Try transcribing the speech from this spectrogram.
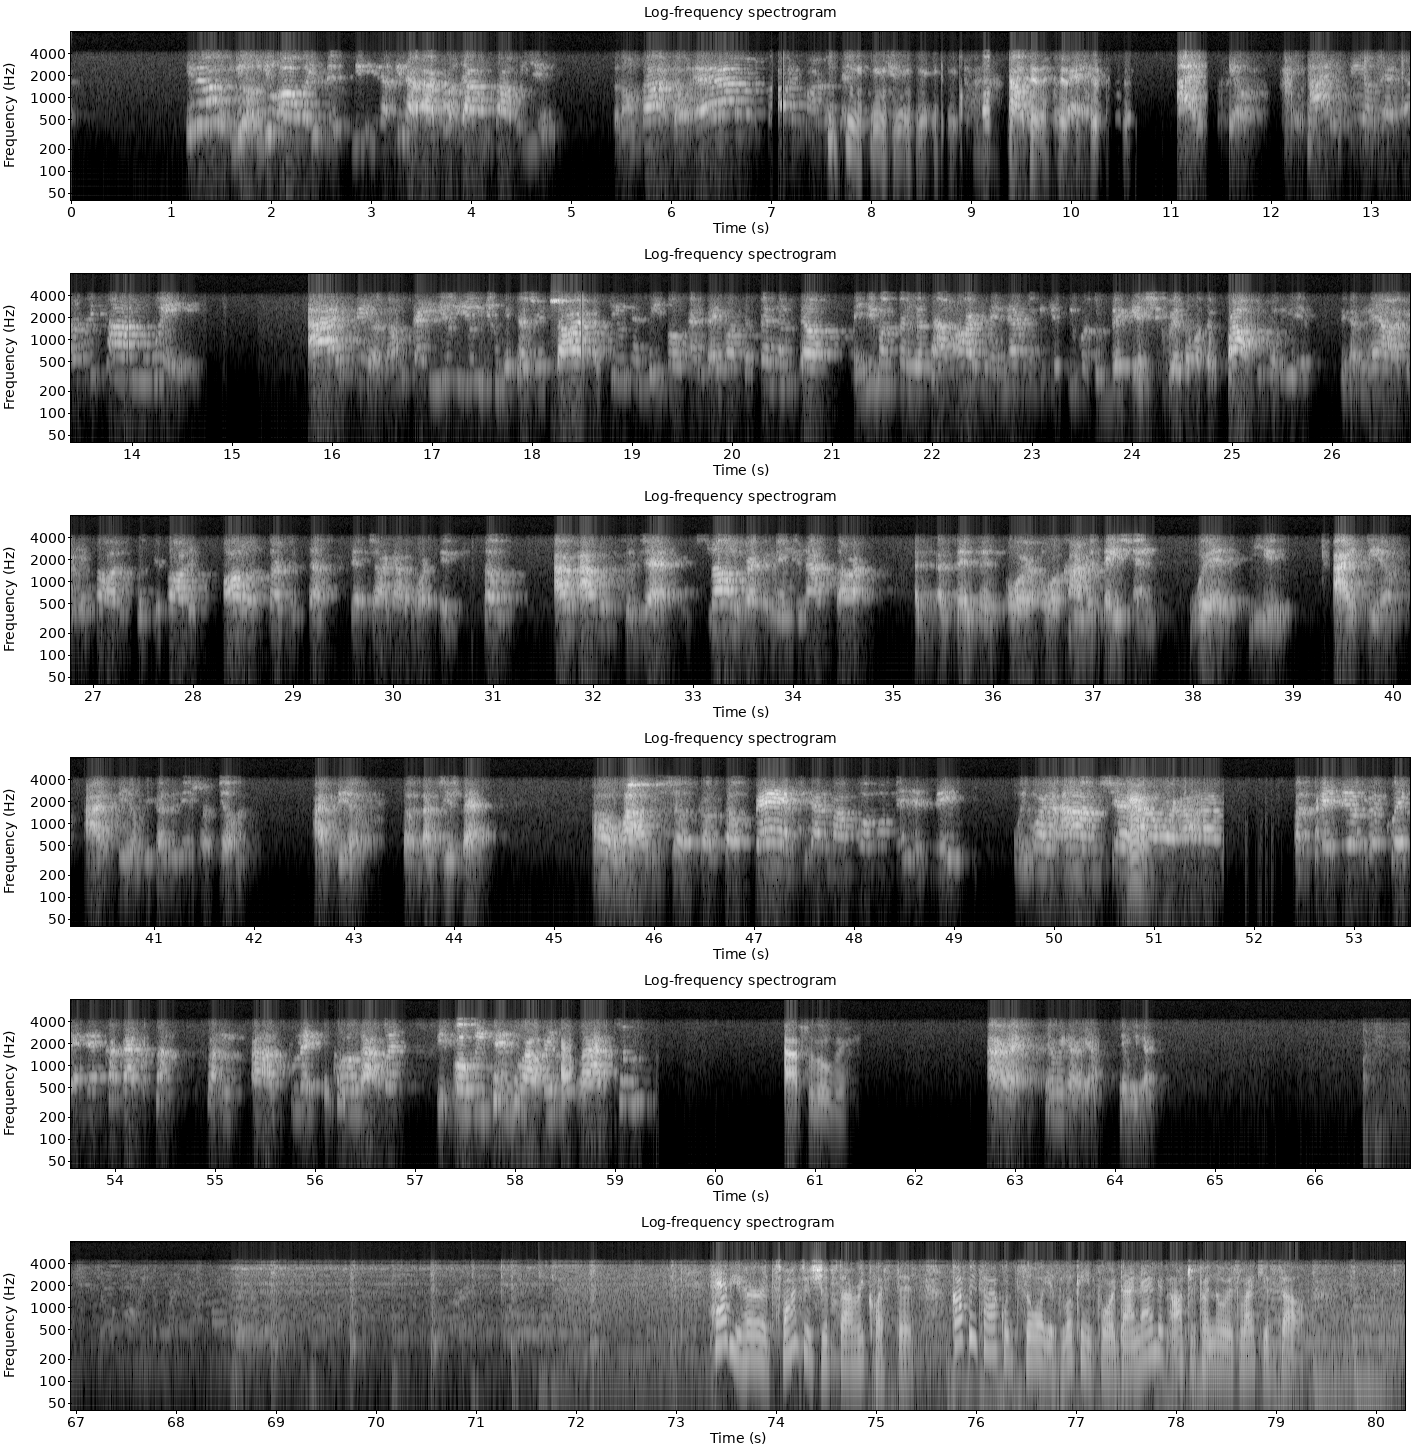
You know, you you always you, you know you know I told y'all don't start with you. So don't start, don't ever start a conversation. I feel I feel that every time we I feel, don't say you, you, you, because you start accusing people and they're going to defend themselves and you're going to spend your time arguing and never going to get to what the big issue is or what the problem really is. Because now it's all it's all this all the surface stuff that y'all got to work through. So I, I would suggest, strongly recommend you not start a, a sentence or or a conversation with you. I feel, I feel, because it is your feeling. I feel. So that's just that. Oh wow, these shows go so fast. We got about four more minutes, see? We wanna um share mm. our um pay the bills real quick and then come back with something something uh slick to close out with before we tend to our Facebook live too. Absolutely. All right, here we go, yeah. Here we go. Have you heard? Sponsorships are requested. Coffee Talk with Soy is looking for dynamic entrepreneurs like yourself.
